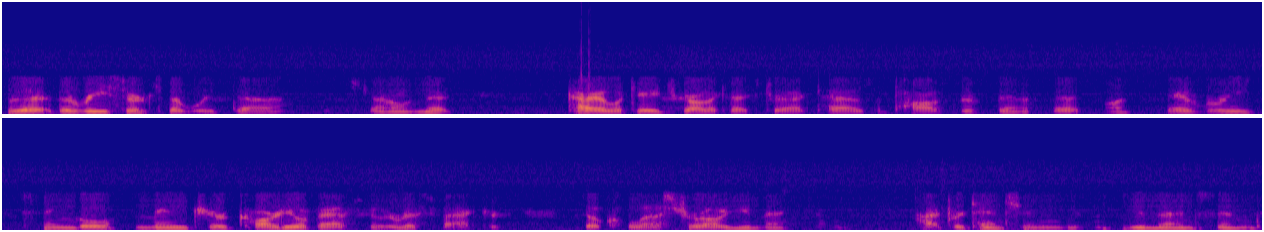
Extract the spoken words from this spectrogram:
the the research that we've done, it's shown that Kyolic aged garlic extract has a positive benefit on every single major cardiovascular risk factor. So cholesterol, you mentioned hypertension you mentioned,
